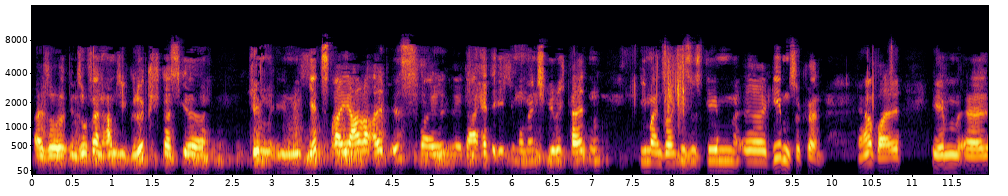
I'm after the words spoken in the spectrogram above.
Also insofern haben Sie Glück, dass Ihr Kim nicht jetzt drei Jahre alt ist, weil äh, da hätte ich im Moment Schwierigkeiten, ihm ein solches System äh, geben zu können. Ja, weil eben äh,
